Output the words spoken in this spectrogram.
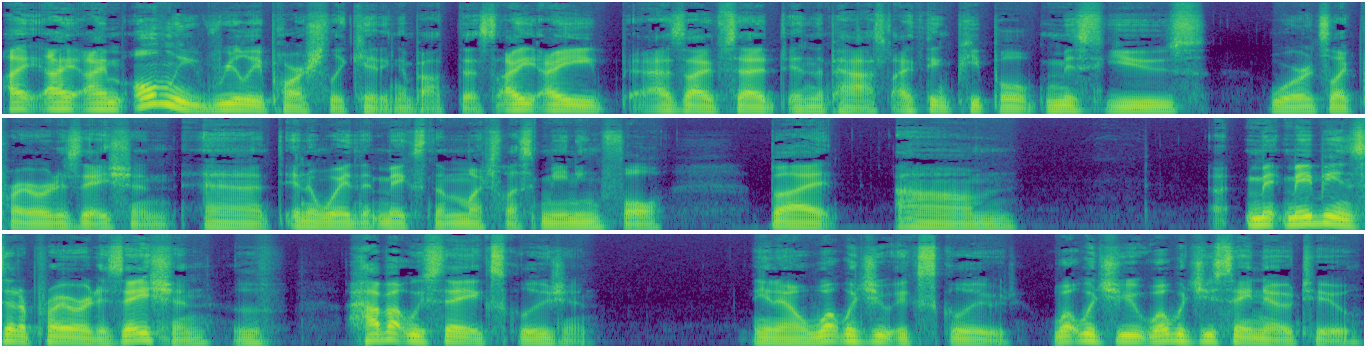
I, I i'm only really partially kidding about this. I i as i've said in the past i think people misuse words like prioritization and in a way that makes them much less meaningful. But um, m- maybe instead of prioritization, how about we say exclusion? You know, what would you exclude? What would you what would you say no to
